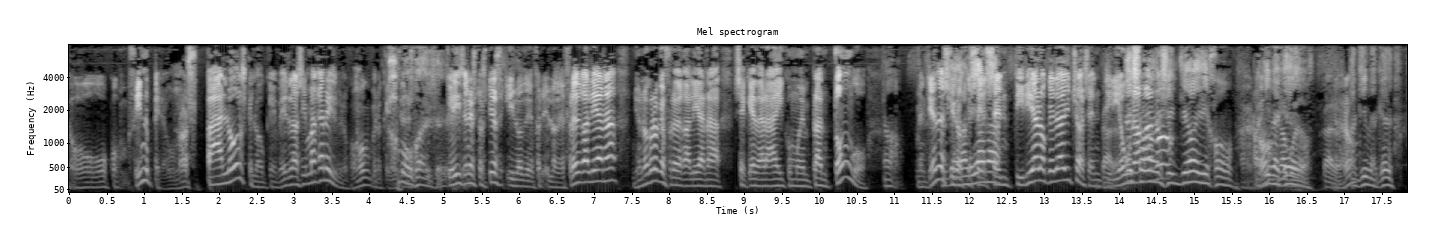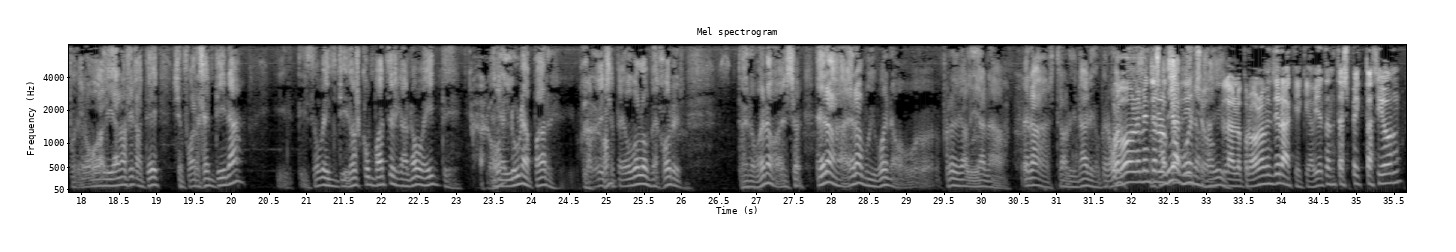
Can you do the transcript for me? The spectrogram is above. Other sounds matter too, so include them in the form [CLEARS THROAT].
O con fin, pero unos palos que lo que ves las imágenes, pero cómo, pero qué dicen, ¿qué dicen estos tíos y lo de lo de Fred Galeana, yo no creo que Fred Galeana se quedará ahí como en plan tongo. No. ¿Me entiendes? Sino que se sentiría lo que te ha dicho, sentiría una mano. Lo sintió y dijo, aquí me quedo. Aquí me quedo. Porque luego Galeana, fíjate, se fue a Argentina, hizo 22 combates, ganó 20. En el Luna Park. Se pegó con los mejores. Pero bueno, eso era, era muy bueno, Fred Galeana, era extraordinario. Pero probablemente bueno, lo que has dicho, claro, probablemente era que, que había tanta expectación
